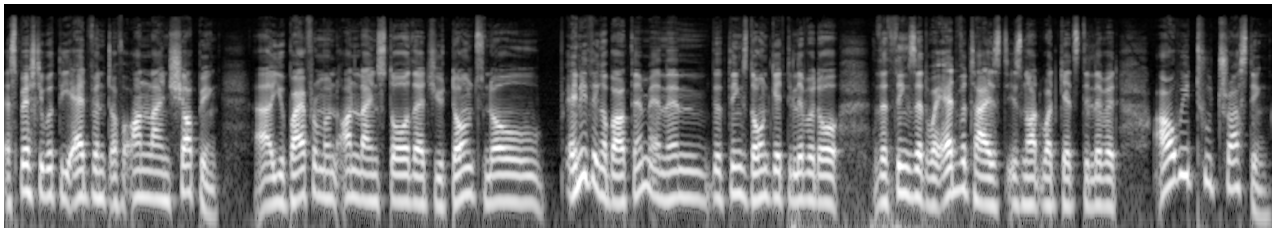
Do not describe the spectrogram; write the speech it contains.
especially with the advent of online shopping, uh, you buy from an online store that you don't know anything about them and then the things don't get delivered or the things that were advertised is not what gets delivered. Are we too trusting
